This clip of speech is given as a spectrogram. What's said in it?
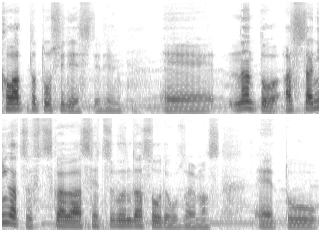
変わった年でしてね、えー、なんと明日2月2日が節分だそうでございます。えっ、ー、と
